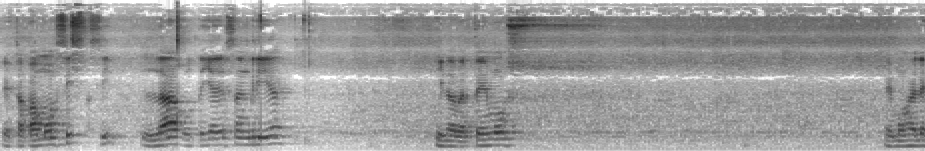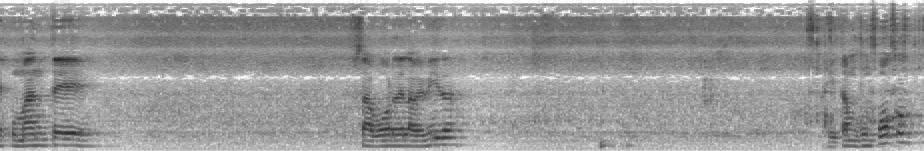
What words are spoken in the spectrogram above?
destapamos así, la botella de sangría y la vertemos. Vemos el espumante sabor de la bebida. Agitamos un poco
